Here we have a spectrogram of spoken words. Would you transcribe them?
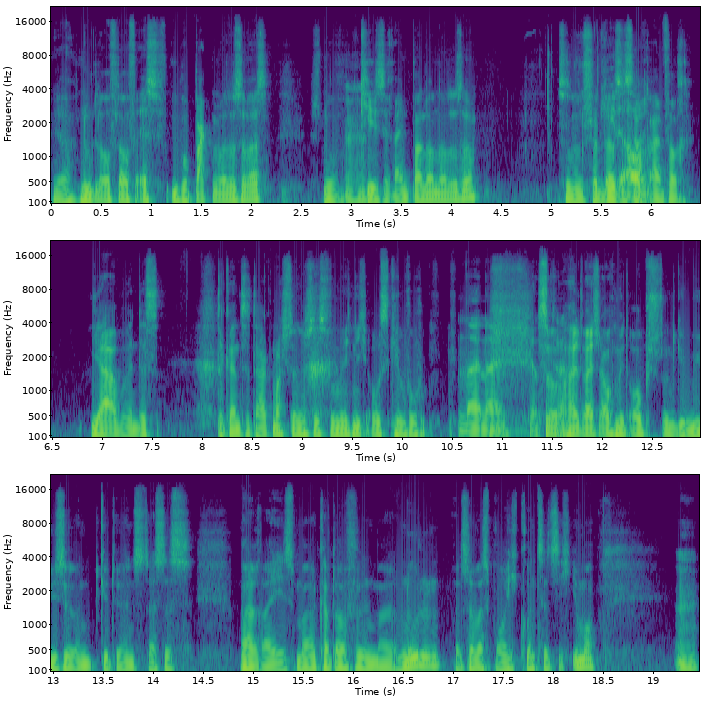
ja, Nudelauflauf esse, überbacken oder sowas. Nur mhm. Käse reinballern oder so. Sondern schon, dass es halt einfach. Ja, aber wenn das der ganze Tag machst, dann ist das für mich nicht ausgewogen. Nein, nein. So, klar. halt, weißt du, auch mit Obst und Gemüse und Gedöns, dass es mal Reis, mal Kartoffeln, mal Nudeln, sowas brauche ich grundsätzlich immer. Mhm.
